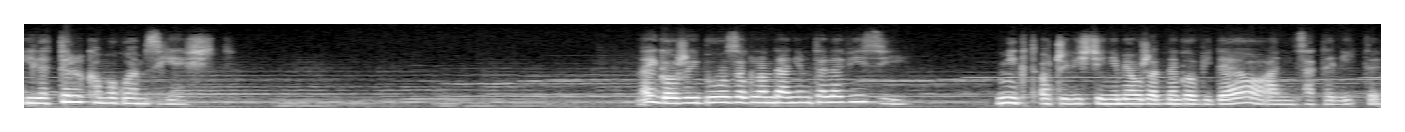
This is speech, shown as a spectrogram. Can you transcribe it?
ile tylko mogłam zjeść. Najgorzej było z oglądaniem telewizji. Nikt oczywiście nie miał żadnego wideo ani satelity.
